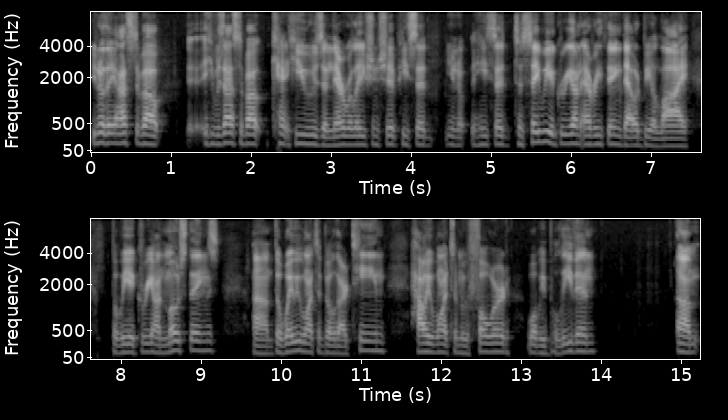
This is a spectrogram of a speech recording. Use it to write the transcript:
You know, they asked about he was asked about Kent Hughes and their relationship. He said, you know, he said to say we agree on everything that would be a lie, but we agree on most things. Um, the way we want to build our team, how we want to move forward, what we believe in. Um,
